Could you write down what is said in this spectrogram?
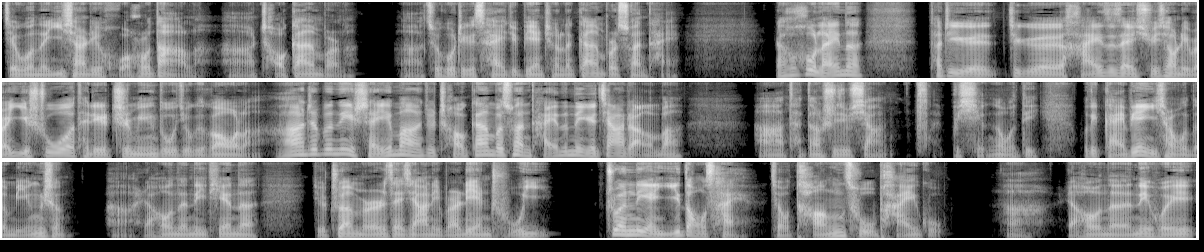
结果呢一下这火候大了啊，炒干巴了啊，最后这个菜就变成了干巴蒜苔。然后后来呢，他这个这个孩子在学校里边一说，他这个知名度就高了啊，这不那谁嘛，就炒干巴蒜苔的那个家长吧，啊，他当时就想，不行啊，我得我得改变一下我的名声啊。然后呢，那天呢就专门在家里边练厨艺。专练一道菜叫糖醋排骨啊，然后呢，那回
